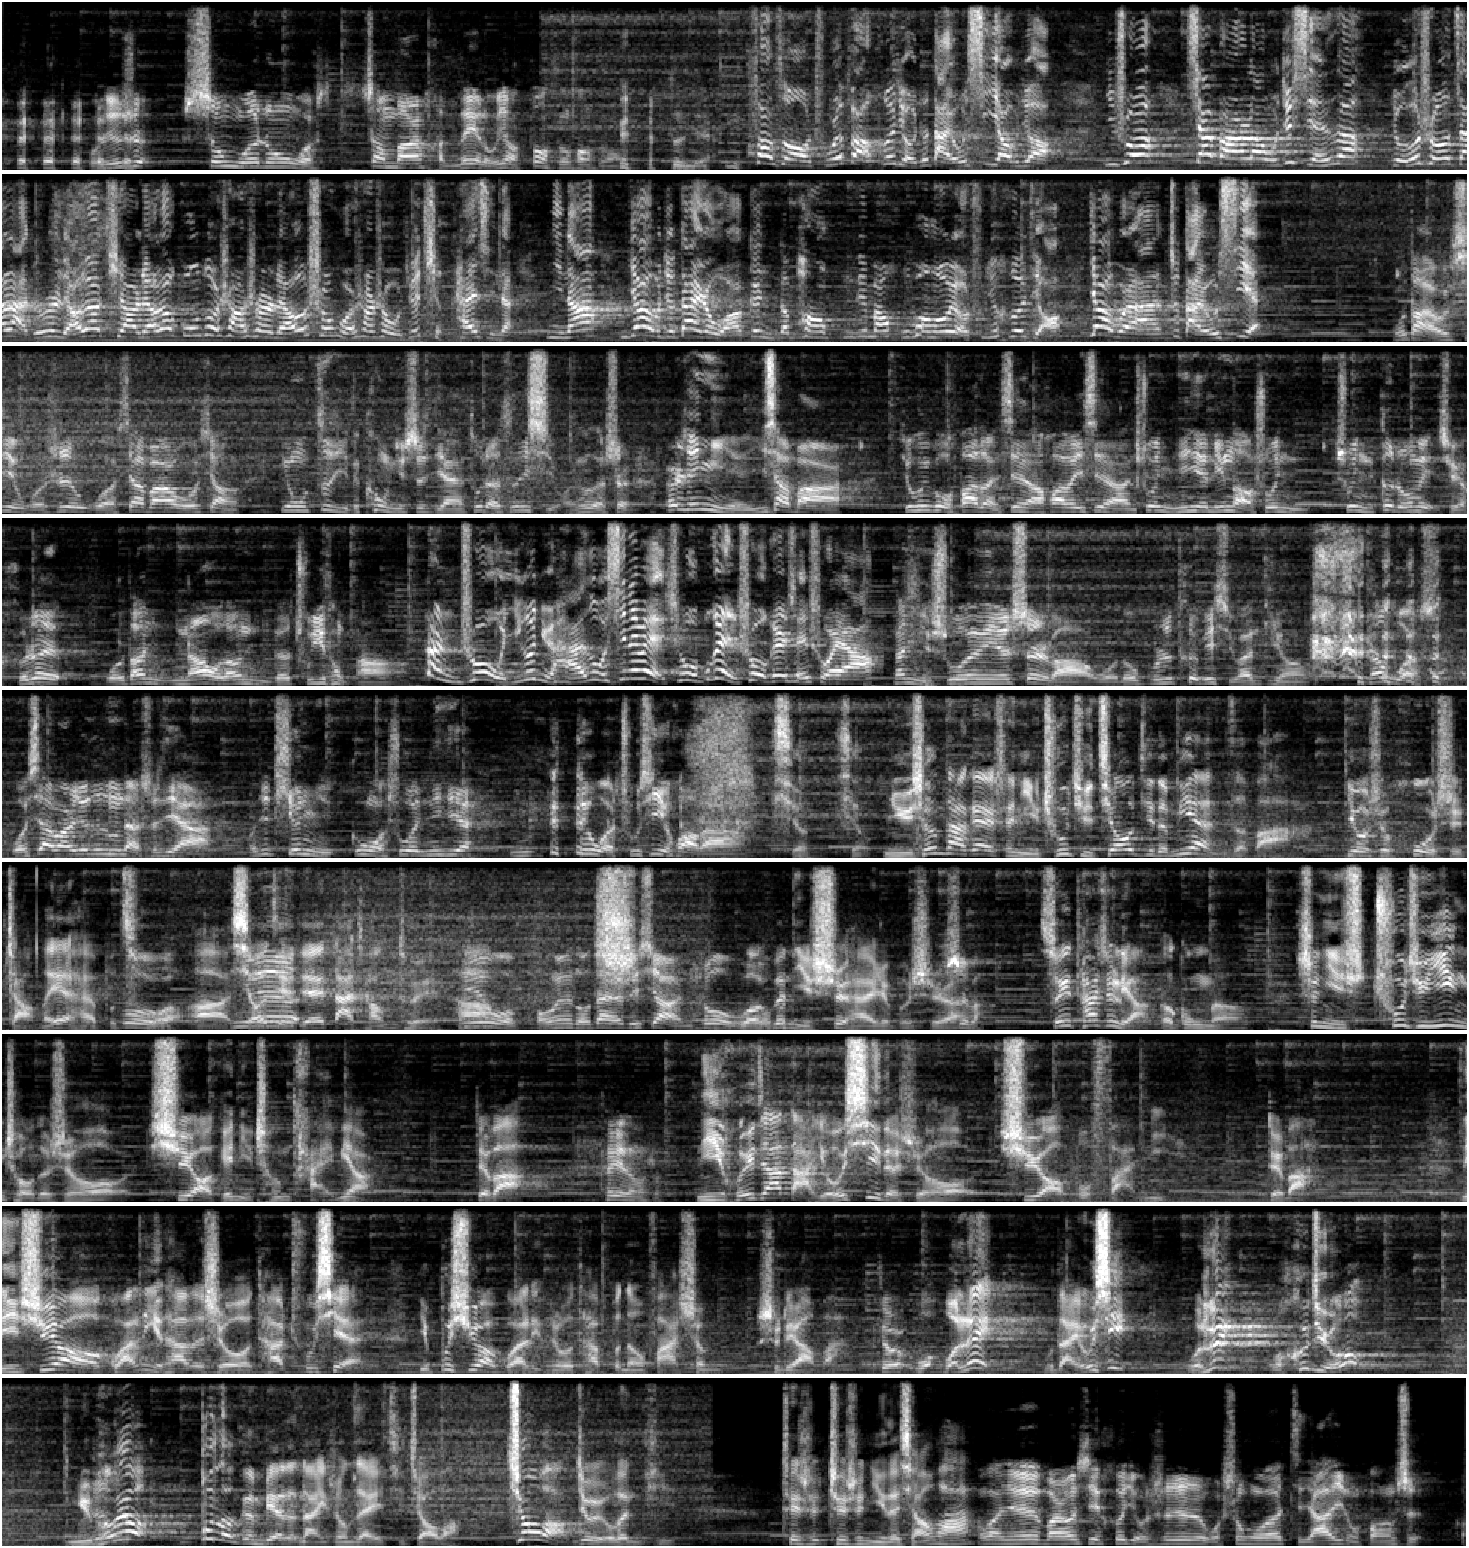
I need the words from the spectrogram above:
我就是生活中我上班很累了，我想放松放松 自己。放松，除了放喝酒就打游戏，要不就你说下班了，我就寻思有的时候咱俩就是聊聊天，聊聊工作上事儿，聊聊生活上事儿，我觉得挺开心的。你呢？你要不就带着我跟你的朋那帮狐朋狗友出去喝酒，要不然就打游戏。我打游戏，我是我下班，我想用自己的空余时间做点自己喜欢做的事儿。而且你一下班就会给我发短信啊，发微信啊，说你那些领导说你说你各种委屈，合着我当你拿我当你的出气筒啊？那你说我一个女孩子，我心里委屈，我不跟你说，我跟谁说呀？那你说的那些事儿吧，我都不是特别喜欢听。那我我下班就这么点时间，我就听你跟我说那些你对我出气话呗。行行，女生大概是你出去交际的面子吧。又是护士，长得也还不错啊，小姐姐大长腿。因为我朋友都带着对象，你说我我问你是还是不是啊？是吧？所以它是两个功能，是你出去应酬的时候需要给你撑台面对吧？可以这么说。你回家打游戏的时候需要不烦你，对吧？你需要管理它的时候它出现，你不需要管理的时候它不能发声，是这样吧？就是我我累，我打游戏；我累，我喝酒。女朋友不能跟别的男生在一起交往，交往就有问题，这是这是你的想法？我感觉玩游戏、喝酒是我生活解压的一种方式。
